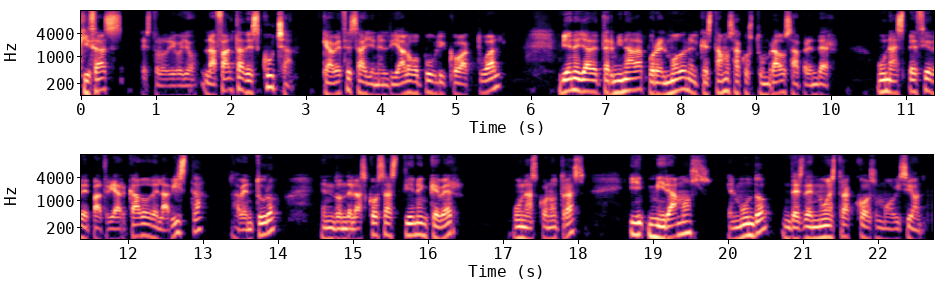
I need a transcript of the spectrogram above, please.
Quizás, esto lo digo yo, la falta de escucha que a veces hay en el diálogo público actual viene ya determinada por el modo en el que estamos acostumbrados a aprender, una especie de patriarcado de la vista, aventuro, en donde las cosas tienen que ver unas con otras y miramos el mundo desde nuestra cosmovisión.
